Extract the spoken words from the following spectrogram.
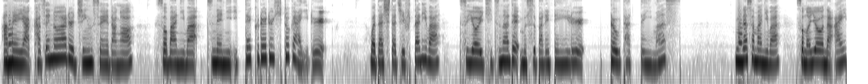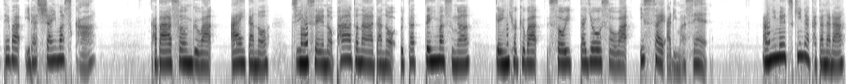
雨や風のある人生だが、そばには常にいてくれる人がいる。私たち二人は強い絆で結ばれていると歌っています。皆様にはそのような相手はいらっしゃいますか？カバーソングは愛だの人生のパートナーだの歌っていますが、原曲はそういった要素は一切ありません。アニメ好きな方なら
